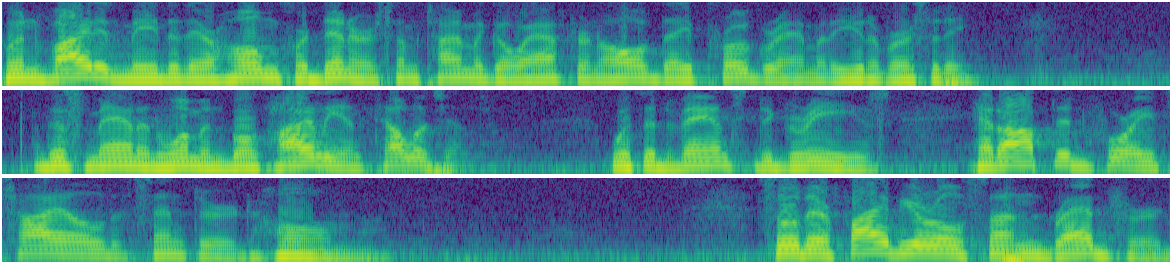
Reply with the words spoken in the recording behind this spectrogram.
who invited me to their home for dinner some time ago after an all day program at a university. This man and woman, both highly intelligent, with advanced degrees, had opted for a child centered home. So their five year old son, Bradford,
